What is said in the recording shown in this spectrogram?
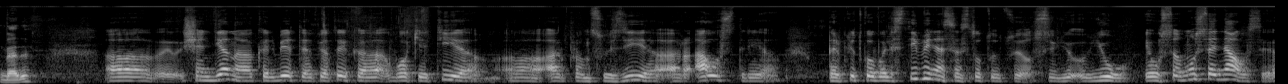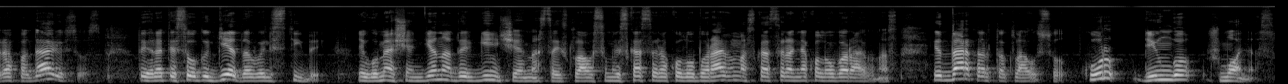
Be abejo. Šiandieną kalbėti apie tai, ką Vokietija ar Prancūzija ar Austrija, tarp kitko valstybinės institucijos jų jau senų seniausiai yra padariusios, tai yra tiesiog gėda valstybei. Jeigu mes šiandieną dar ginčiamės tais klausimais, kas yra kolaboravimas, kas yra nekolaboravimas. Ir dar kartą klausiu, kur dingo žmonės?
